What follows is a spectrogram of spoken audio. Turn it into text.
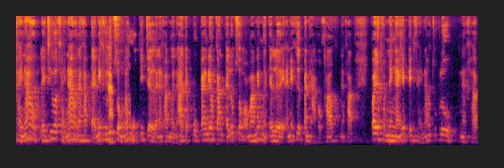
ไข่เน่าเลยชื่อว่าไข่เน่านะครับ แต่นี่คือรูปทรงทั้งหมดที่เจอนะครับ เหมือนอาจจะปลูกแปลงเดียวกันแต่รูปทรงออกมาไม่เหมือนกันเลย อันนี้คือปัญหาของเขานะครับว่าจะทำยังไงให้เป็นไข่เน่าทุกลูกนะครับ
